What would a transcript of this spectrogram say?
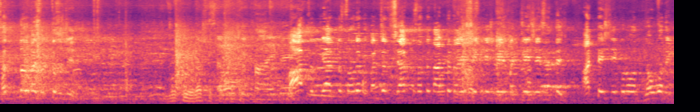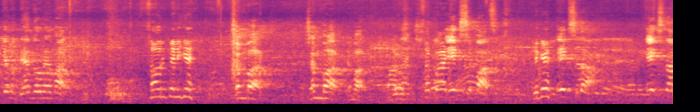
सत्तर रुपये सत्तर सचिन। पाच त्र्याहत्तर चौऱ्याहत्तर पंच्याहत्तर शहात्तर सत्तर पंच्याऐंशी सत्तेचाळीस अठ्ठ्याऐंशी एकोणनव्वद नव्वद एक्क्याण्णव ब्याण्णव सौ रुपये लिखे। शंभर शंभर एकशे पाच। लिखे। एकशे दहा एकशे दहा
